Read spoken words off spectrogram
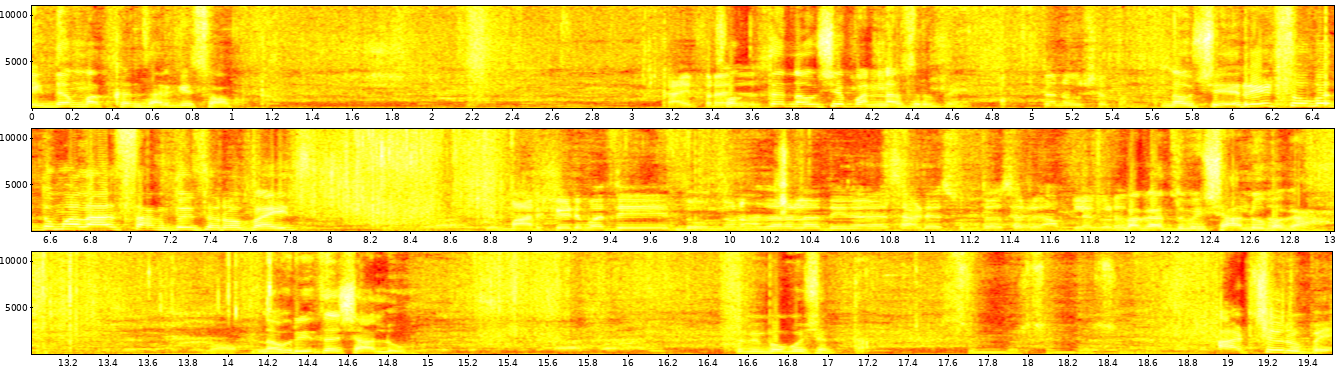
एकदम मक्खनसारखी सॉफ्ट काय प्राइस फक्त नऊशे पन्नास रुपये. फक्त नऊशे पन्नास. नऊशे. रेट सोबत तुम्हाला आज सांगतोय सर्व प्राईस ते मार्केटमध्ये दोन दोन हजाराला देणाऱ्या साड्या सुद्धा सर आपल्याकडे बघा तुम्ही शालू बघा. नवरीचा शालू. तुम्ही बघू शकता. सुंदर सुंदर सुंदर. आठशे रुपये.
